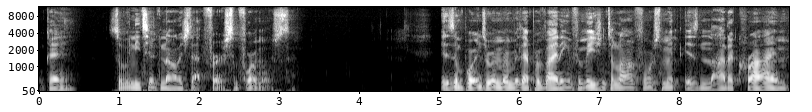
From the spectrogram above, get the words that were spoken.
Okay? So we need to acknowledge that first and foremost. It is important to remember that providing information to law enforcement is not a crime,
